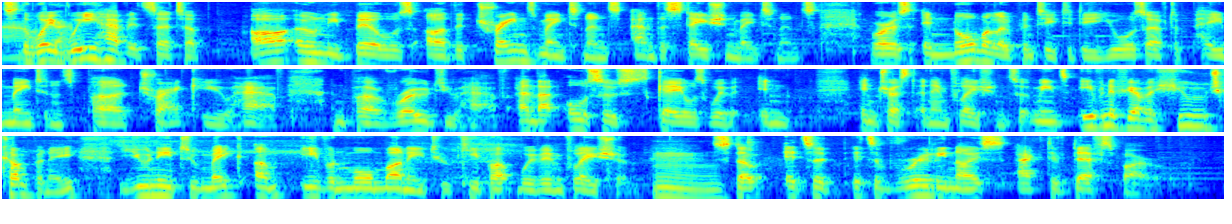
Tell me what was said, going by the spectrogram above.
so the ah, way okay. we have it set up. Our only bills are the trains maintenance and the station maintenance. Whereas in normal OpenTTD, you also have to pay maintenance per track you have and per road you have. And that also scales with in, interest and inflation. So it means even if you have a huge company, you need to make um, even more money to keep up with inflation. So it's a, it's a really nice active death spiral.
